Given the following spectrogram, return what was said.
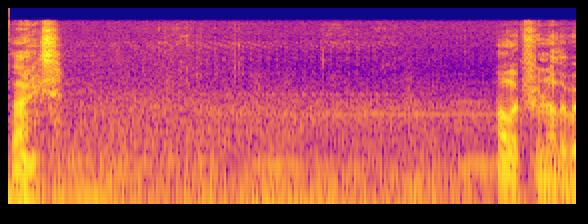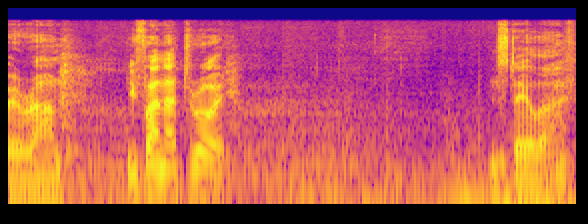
Thanks. I'll look for another way around. You find that droid. And stay alive.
